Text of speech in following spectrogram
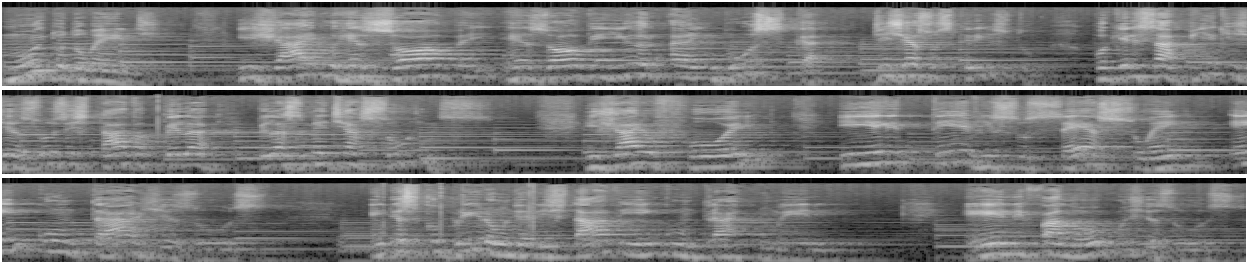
muito doente, e Jairo resolve, resolve ir em busca de Jesus Cristo, porque ele sabia que Jesus estava pela, pelas mediações. E Jairo foi e ele teve sucesso em encontrar Jesus, em descobrir onde ele estava e encontrar com ele. Ele falou com Jesus,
